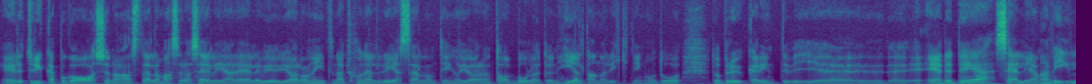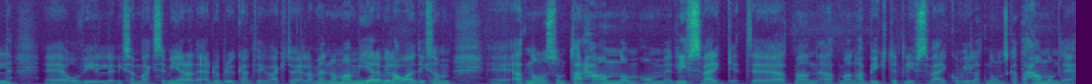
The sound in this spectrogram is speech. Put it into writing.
eller trycka på gasen och anställa massor av säljare eller göra en internationell resa eller någonting och göra, ta bolaget i en helt annan riktning. Och då, då brukar inte vi, eh, är det det säljarna vill eh, och vill liksom maximera det, då brukar inte vi vara aktuella. Men om man mer vill ha liksom, eh, att någon som tar hand om, om livsverket, att man, att man har byggt ett livsverk och vill att någon ska ta hand om det,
